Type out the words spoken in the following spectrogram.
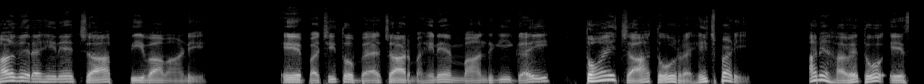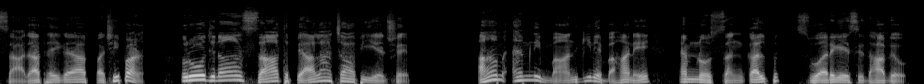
હળવે રહીને ચા પીવા માંડી. એ પછી તો બે ચાર મહિને માંદગી ગઈ, તોય ચા તો રહી જ પડી. અને હવે તો એ સાજા થઈ ગયા પછી પણ રોજના સાત પ્યાલા ચા પીએ છે. આમ એમની માંદગીને બહાને એમનો સંકલ્પ સ્વર્ગે સિધાવ્યો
